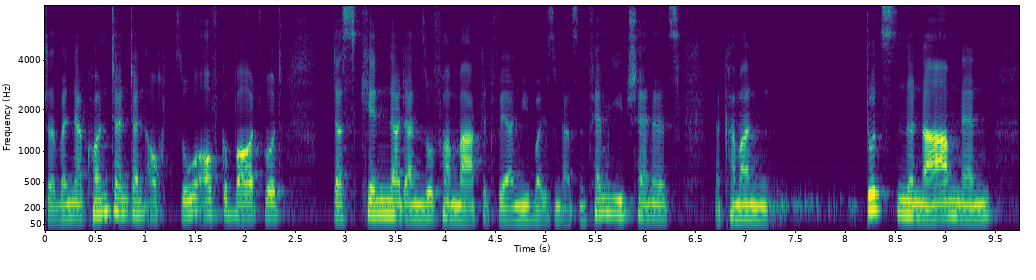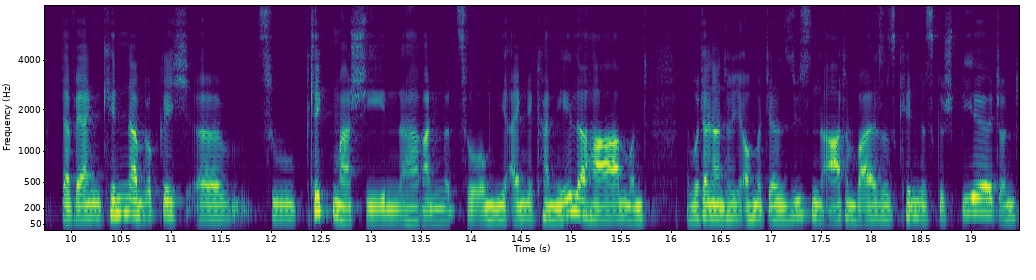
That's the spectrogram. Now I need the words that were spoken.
wenn der Content dann auch so aufgebaut wird, dass Kinder dann so vermarktet werden wie bei diesen ganzen Family Channels, da kann man Dutzende Namen nennen. Da werden Kinder wirklich äh, zu Klickmaschinen herangezogen, die eigene Kanäle haben. Und da wird dann natürlich auch mit der süßen Art und Weise des Kindes gespielt und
